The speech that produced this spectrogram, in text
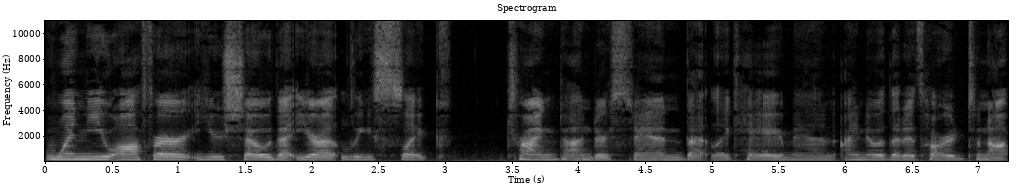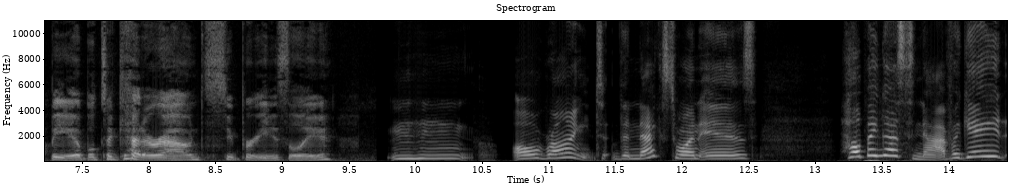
when you offer, you show that you're at least like trying to understand that, like, hey, man, I know that it's hard to not be able to get around super easily. Mm-hmm. All right. The next one is helping us navigate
